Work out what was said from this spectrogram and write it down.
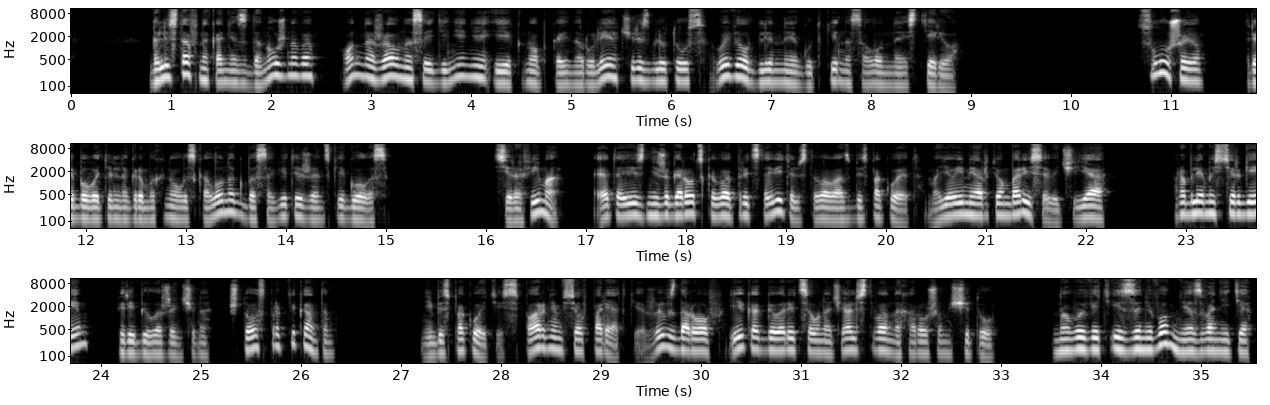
Долистав, наконец, до нужного, он нажал на соединение и кнопкой на руле через Bluetooth вывел длинные гудки на салонное стерео. «Слушаю», Требовательно громыхнул из колонок басовитый женский голос. «Серафима, это из Нижегородского представительства вас беспокоит. Мое имя Артем Борисович. Я...» «Проблемы с Сергеем?» – перебила женщина. «Что с практикантом?» «Не беспокойтесь, с парнем все в порядке. Жив-здоров и, как говорится, у начальства на хорошем счету». «Но вы ведь из-за него мне звоните?»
